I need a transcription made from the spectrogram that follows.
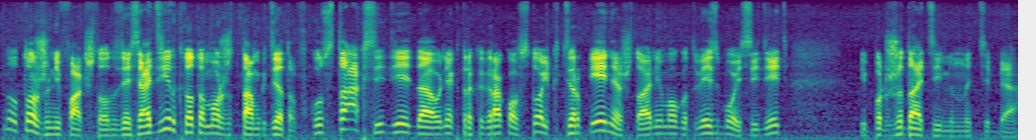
Ну, тоже не факт, что он здесь один. Кто-то может там где-то в кустах сидеть, да. У некоторых игроков столько терпения, что они могут весь бой сидеть и поджидать именно тебя.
